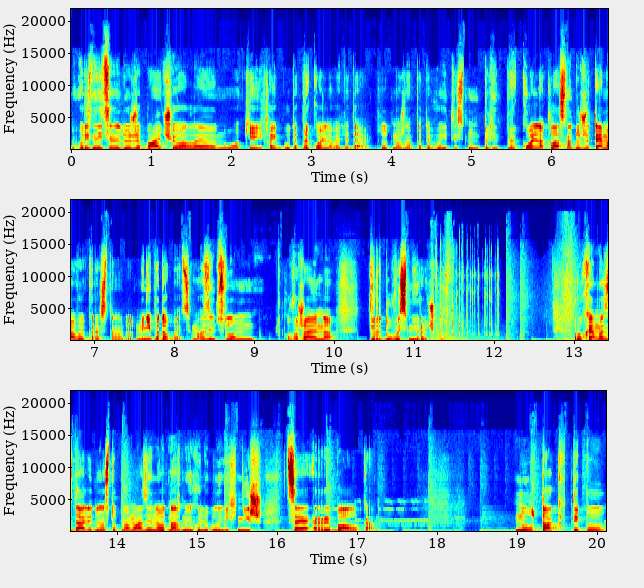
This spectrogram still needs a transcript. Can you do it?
Ну, різниці не дуже бачу, але ну окей, хай буде. Прикольно виглядає. Тут можна подивитись. Ну, блін, прикольно, класна дуже тема використана тут. Мені подобається. Магазин в цілому ну, таку вважаю на тверду восьмірочку. Рухаємось далі. До наступного магазину. Одна з моїх улюблених ніж це рибалка. Ну, так, типу,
